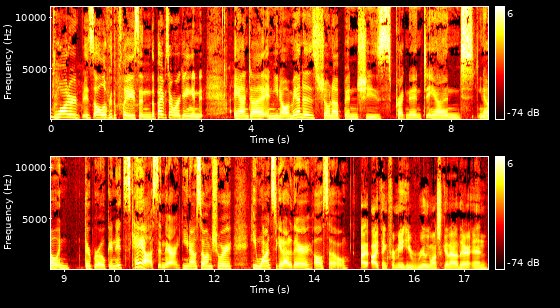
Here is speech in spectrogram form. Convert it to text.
water is all over the place, and the pipes aren't working, and and uh, and you know, Amanda's shown up and she's pregnant, and you know, and they're broke, and it's chaos in there. You know, so I'm sure he wants to get out of there. Also, I, I think for me, he really wants to get out of there, and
